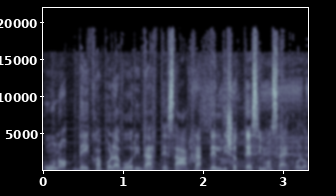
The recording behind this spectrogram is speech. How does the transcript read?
uno dei capolavori d'arte sacra del XVIII secolo,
